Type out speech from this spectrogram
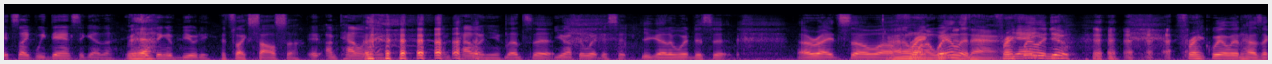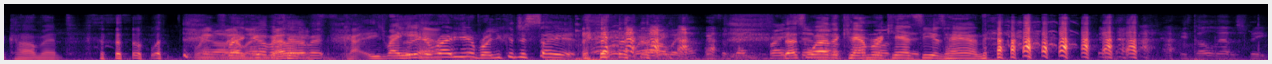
It's like we dance together. It's Yeah. a thing of beauty. it's like salsa. It, I'm telling you. I'm telling you. That's it. You have to witness it. You got to witness it. All right, so uh, I don't Frank wanna witness Whalen. that. Frank Yeah, you do. Frank Whalen has a comment. What- Frank, Frank, Whalen- you have a comment? He's right here. You're right here, bro. You could just say it. Where are we? Frank That's why the camera can't see his hand. He's not allowed to speak.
